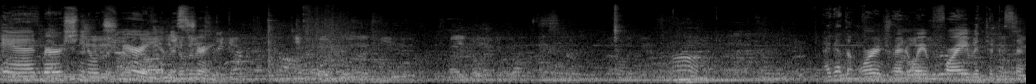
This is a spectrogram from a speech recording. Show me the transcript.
and maraschino cherry in this drink. Mm. I got the orange right away before I even took a sip.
